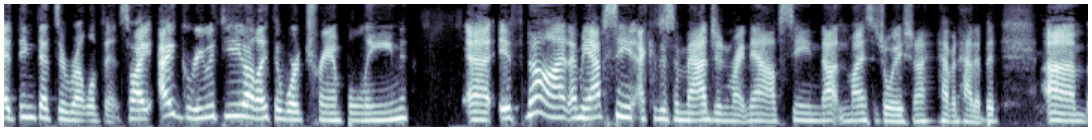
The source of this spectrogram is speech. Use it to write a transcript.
I think that's irrelevant. So I, I agree with you. I like the word trampoline. Uh, if not, I mean, I've seen, I can just imagine right now, I've seen, not in my situation, I haven't had it, but um,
